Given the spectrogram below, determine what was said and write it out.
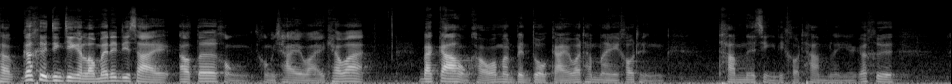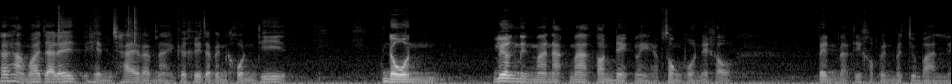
ครับ ก็คือจริงๆอะเราไม่ได้ดีไซน์อัลเตอร์ของของชัยไว้ แค่ว่าแบ็กกราวของเขาว่ามันเป็นตัวไกด์ว่าทำไมเขาถึงทำในสิ่งที่เขาทำอะไรเงี้ยก็คือ ถ้าถามว่าจะได้เห็นชัยแบบไหนก็คือจะเป็นคนที่โดนเรื่องหนึ่งมาหนักมากตอนเด็กเลยครับ ส่งผลให้เขาเป็นแบบที่เขาเป็นปัจจุบันอะไร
